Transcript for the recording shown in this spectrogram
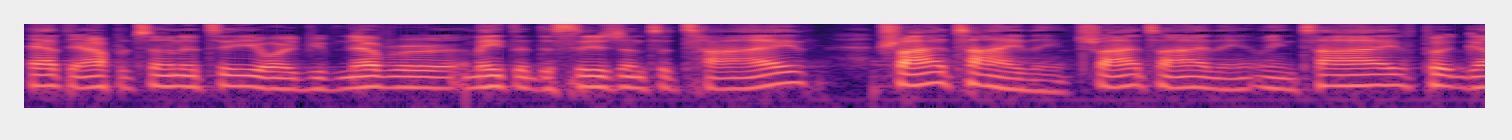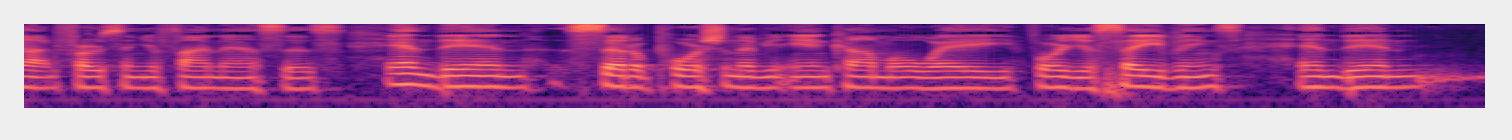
had the opportunity or if you've never made the decision to tithe, try tithing. Try tithing. I mean, tithe, put God first in your finances, and then set a portion of your income away for your savings, and then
